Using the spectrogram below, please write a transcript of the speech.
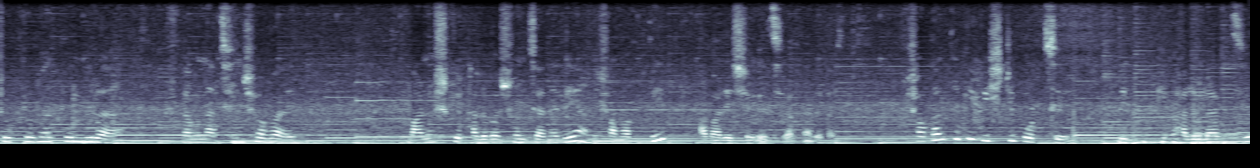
সুপ্রভাত বন্ধুরা, কেমন আছেন সবাই? মানুষকে ভালোবাসুন চ্যানেলে আমি সমাপ্তি, আবার এসে গেছি আপনাদের কাছে। সকাল থেকে বৃষ্টি পড়ছে, দেখুন কি ভালো লাগছে।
